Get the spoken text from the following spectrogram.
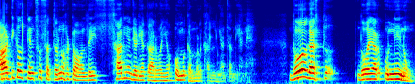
ਆਰਟੀਕਲ 370 ਨੂੰ ਹਟਾਉਣ ਲਈ ਸਾਰੀਆਂ ਜਿਹੜੀਆਂ ਕਾਰਵਾਈਆਂ ਉਹ ਮੁਕੰਮਲ ਕਰ ਲਈਆਂ ਜਾਂਦੀਆਂ ਨੇ। 2 ਅਗਸਤ 2019 ਨੂੰ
